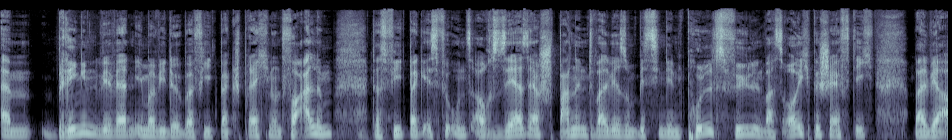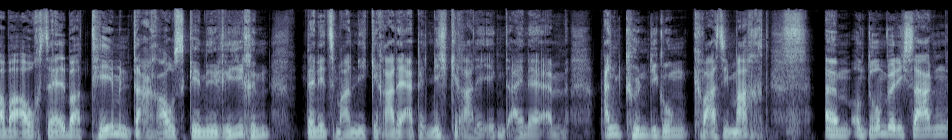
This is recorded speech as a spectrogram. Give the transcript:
ähm, bringen. Wir werden immer wieder über Feedback sprechen und vor allem das Feedback ist für uns auch sehr, sehr spannend, weil wir so ein bisschen den Puls fühlen, was euch beschäftigt, weil wir aber auch selber Themen daraus generieren, wenn jetzt mal nicht gerade Apple nicht gerade irgendeine ähm, Ankündigung quasi macht. Ähm, und darum würde ich sagen,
